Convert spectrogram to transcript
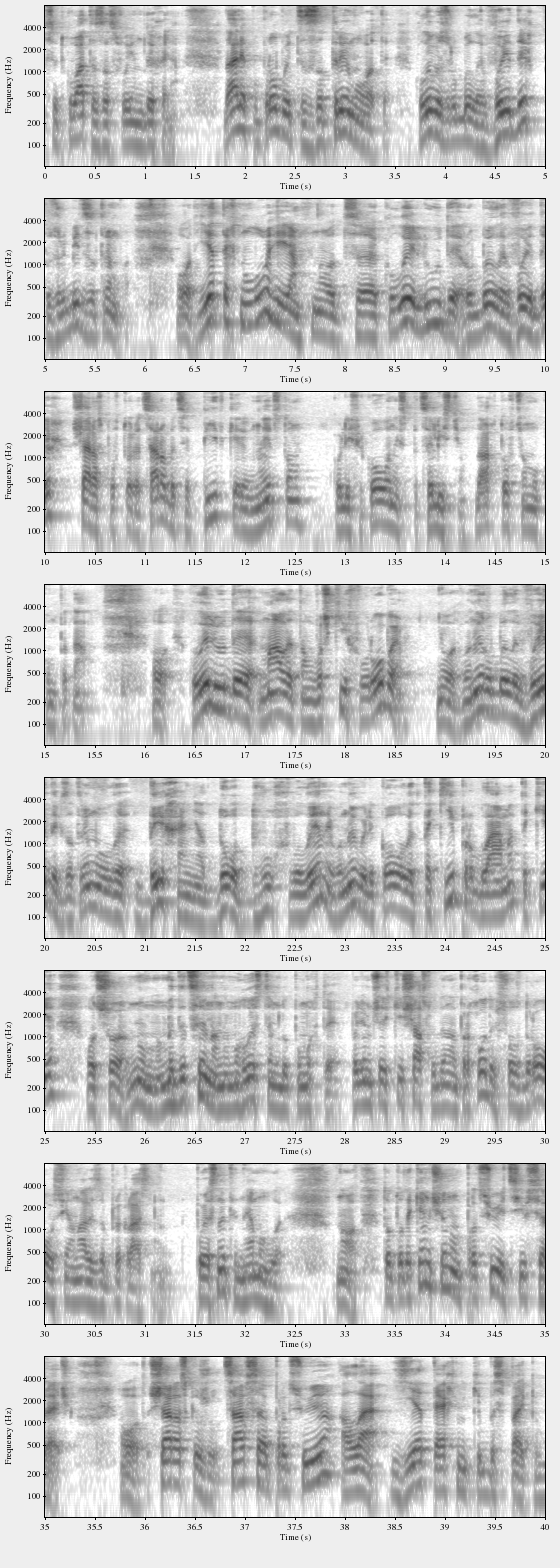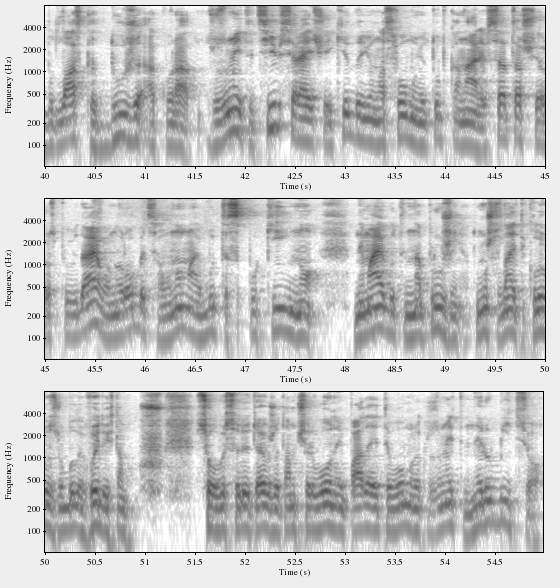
Слідкувати за своїм диханням. Далі попробуйте затримувати. Коли ви зробили видих, зробіть затримку. От Є технологія, от, е, коли люди робили видих, ще раз повторюю, це робиться під керівництвом кваліфікованих спеціалістів, да, хто в цьому компетентний. От, Коли люди мали там важкі хвороби, От, Вони робили видих, затримували дихання до двох хвилин, і вони виліковували такі проблеми, такі, от що ну, медицина не могла з цим допомогти. Потім через якийсь час людина проходить, все здорово, всі аналізи прекрасні. Пояснити не могли. Ну. Тобто таким чином працюють ці всі речі. От. Ще раз кажу, це все працює, але є техніки безпеки. Будь ласка, дуже акуратно. Розумієте, ці всі речі, які даю на своєму youtube каналі, все те, що я розповідаю, воно робиться, воно має бути спокійно, не має бути напруження. Тому що, знаєте, коли ви зробили видих, там все, ви сидите вже там червоний, падаєте в оморок, розумієте, не робіть цього.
